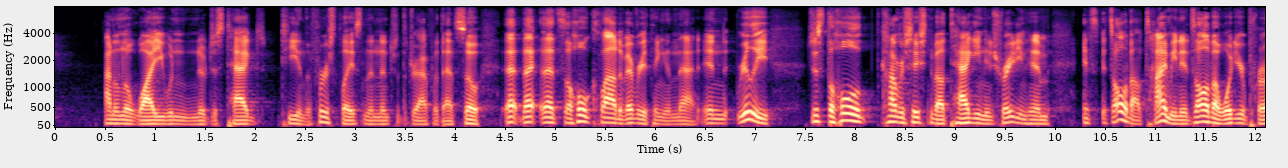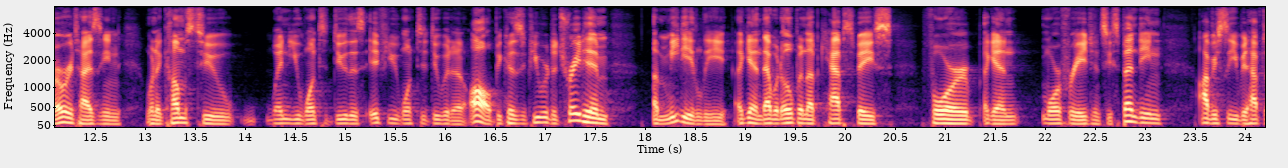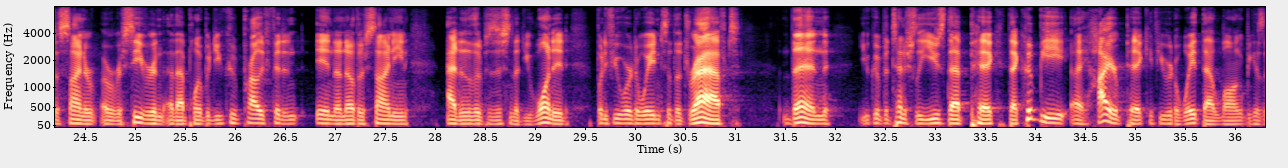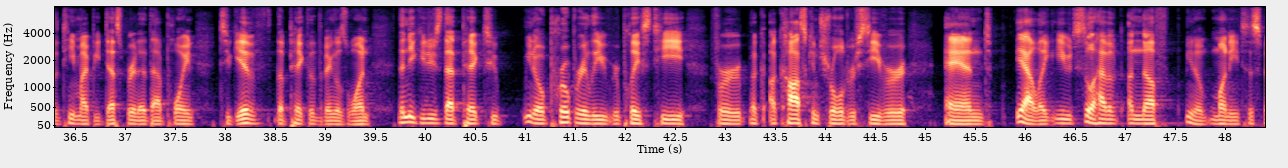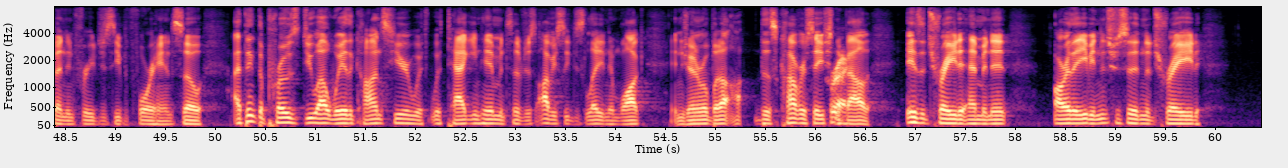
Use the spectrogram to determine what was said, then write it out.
I don't know why you wouldn't have just tagged T in the first place and then entered the draft with that. So that, that that's the whole cloud of everything in that. And really, just the whole conversation about tagging and trading him, it's it's all about timing. It's all about what you're prioritizing when it comes to when you want to do this, if you want to do it at all. Because if you were to trade him immediately, again, that would open up cap space for again more free agency spending. Obviously, you would have to sign a, a receiver at that point, but you could probably fit in, in another signing at another position that you wanted. But if you were to wait until the draft, then you could potentially use that pick. That could be a higher pick if you were to wait that long because the team might be desperate at that point to give the pick that the Bengals won. Then you could use that pick to, you know, appropriately replace T for a, a cost controlled receiver. And yeah, like you still have enough, you know, money to spend in free agency beforehand. So I think the pros do outweigh the cons here with with tagging him instead of just obviously just letting him walk in general. But uh, this conversation Correct. about is a trade imminent? Are they even interested in a trade?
